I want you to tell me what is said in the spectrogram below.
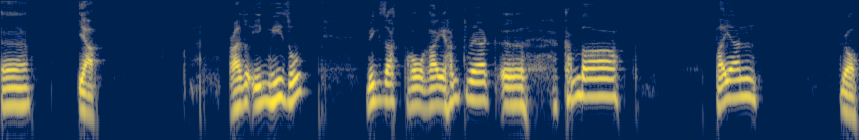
Äh, ja. Also irgendwie so. Wie gesagt, Brauerei Handwerk, äh, Kamba, Bayern. Ja.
